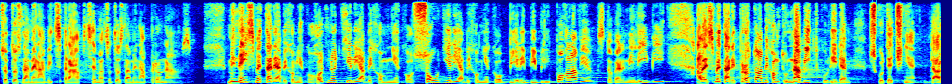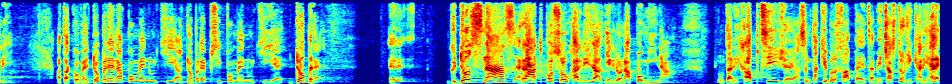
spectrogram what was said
Co to znamená být správcem a co to znamená pro nás. My nejsme tady, abychom někoho hodnotili, abychom někoho soudili, abychom někoho bíli Biblii po hlavě, se to velmi líbí, ale jsme tady proto, abychom tu nabídku lidem skutečně dali. A takové dobré napomenutí a dobré připomenutí je dobré. Kdo z nás rád poslouchá, když nás někdo napomíná? Jsou tady chlapci, že já jsem taky byl chlapec a mě často říkali, hele,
